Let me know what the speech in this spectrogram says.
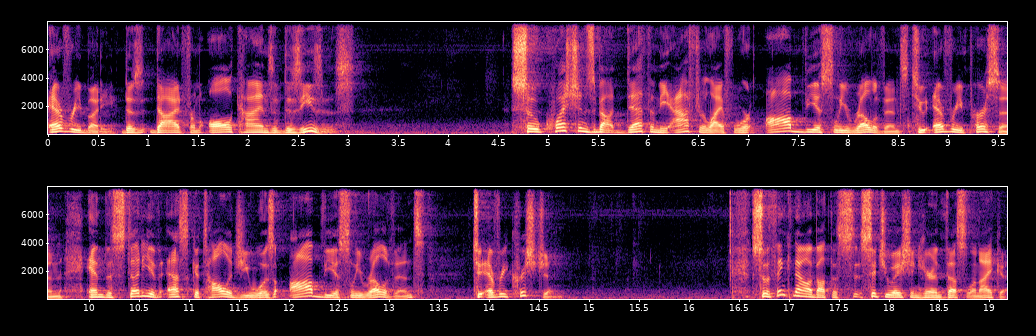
Everybody does, died from all kinds of diseases. So, questions about death and the afterlife were obviously relevant to every person, and the study of eschatology was obviously relevant to every Christian. So think now about the situation here in Thessalonica.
